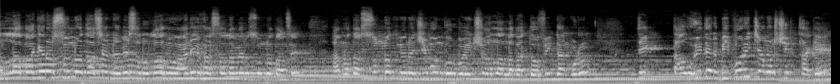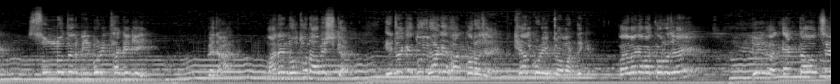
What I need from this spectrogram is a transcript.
আল্লাহ পাকেরও সুন্নত আছে, নবী সাল্লাল্লাহু আলাইহি ওয়াসাল্লামের সুন্নত আছে। আমরা তার সুন্নত মেনে জীবন করব, ইনশাআল্লাহ আল্লাহ পাক তৌফিক দান করুন। ঠিক তাওহীদের বিপরীত যেমন শিরক থাকে, সুন্নতের বিপরীত থাকে কি? বেদাত মানে নতুন আবিষ্কার। এটাকে দুই ভাগে ভাগ করা যায়। খেয়াল করি একটু আমার দিকে। কয় ভাগে ভাগ করা যায়? দুই ভাগ। একটা হচ্ছে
